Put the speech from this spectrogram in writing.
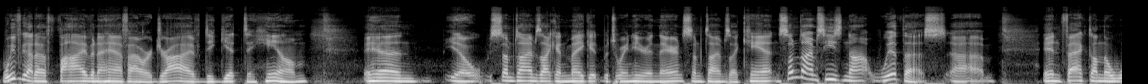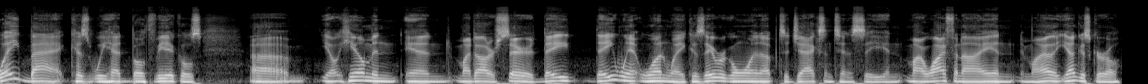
we've got a five and a half hour drive to get to him. And you know sometimes i can make it between here and there and sometimes i can't. And sometimes he's not with us. Um, in fact on the way back because we had both vehicles um, you know him and and my daughter sarah they they went one way because they were going up to jackson tennessee. And my wife and i and, and my youngest girl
